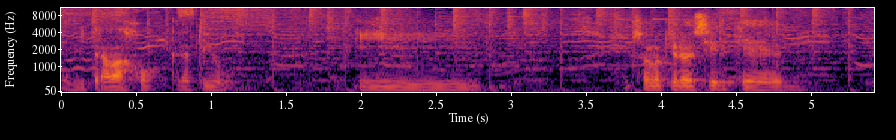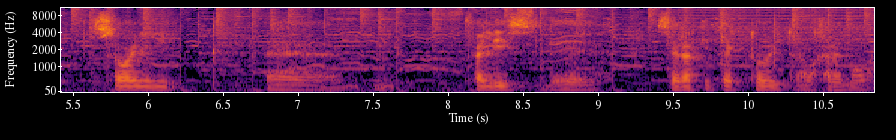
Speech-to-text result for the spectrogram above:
en mi trabajo creativo. Y solo quiero decir que soy feliz de ser arquitecto y trabajar en moda.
